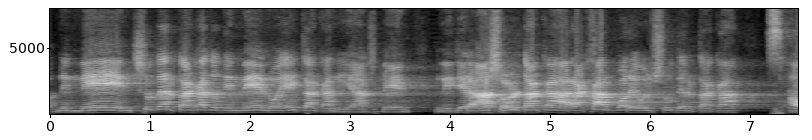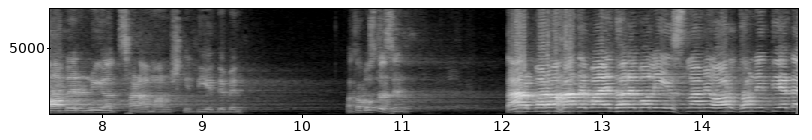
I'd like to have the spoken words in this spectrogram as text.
আপনি নেন, সুদের টাকা যদি নেন, ওই এই টাকা নিয়ে আসবেন। নিজের আসল টাকা রাখার পরে ওই সুদের টাকা সবের নিয়ত ছাড়া মানুষকে দিয়ে দেবেন। কথা বুঝতেছেন? তারপরও হাতে পায়ে ধরে বলি, ইসলামী অর্থনীতি এটা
